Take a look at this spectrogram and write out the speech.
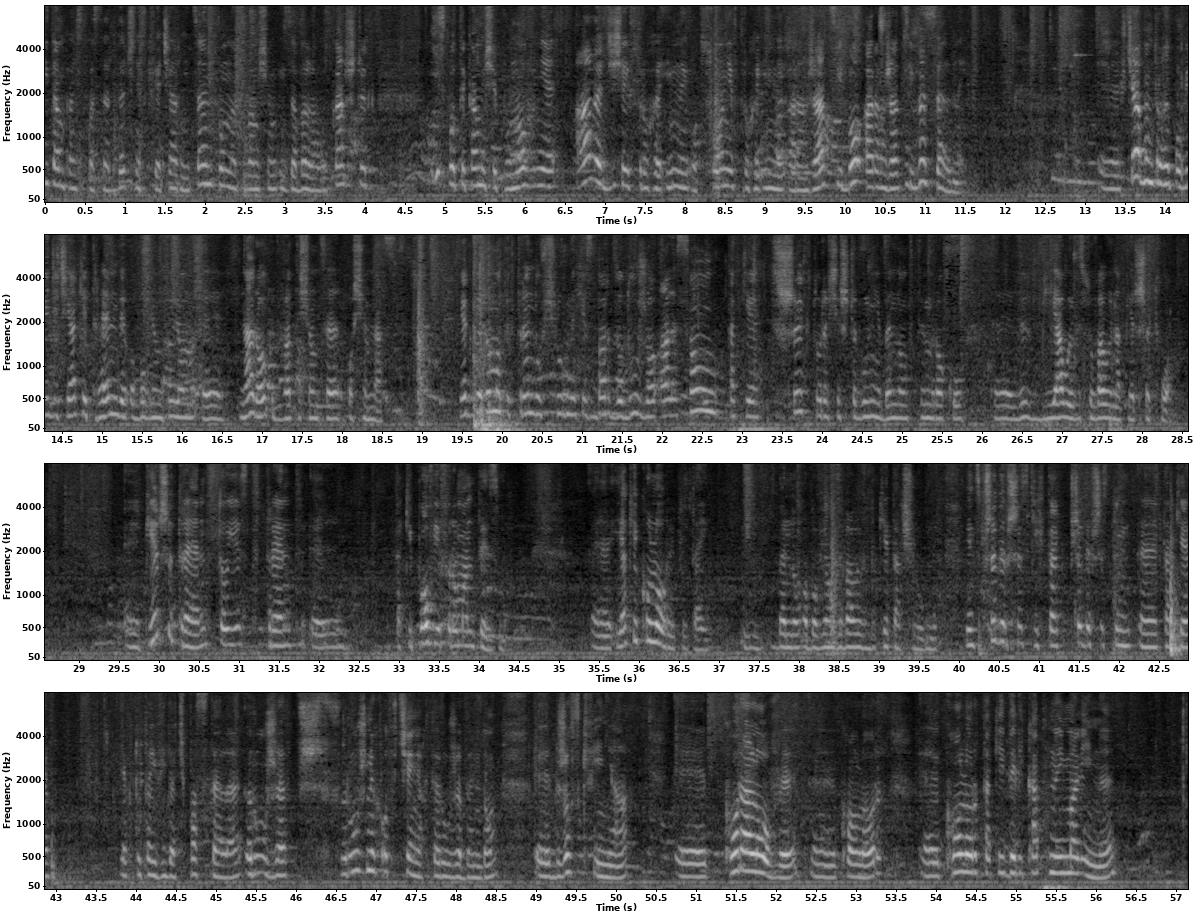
Witam Państwa serdecznie z Kwiaciarni Centrum. Nazywam się Izabela Łukaszczyk i spotykamy się ponownie, ale dzisiaj w trochę innej odsłonie, w trochę innej aranżacji, bo aranżacji weselnej. E, Chciałabym trochę powiedzieć, jakie trendy obowiązują e, na rok 2018. Jak wiadomo, tych trendów ślubnych jest bardzo dużo, ale są takie trzy, które się szczególnie będą w tym roku e, wybijały, wysuwały na pierwsze tło. E, Pierwszy trend to jest trend, e, taki powiew romantyzmu. E, Jakie kolory tutaj będą obowiązywały w bukietach ślubnych? Więc przede wszystkim, tak, przede wszystkim takie, jak tutaj widać, pastele, róże, w różnych odcieniach te róże będą, brzoskwinia, koralowy kolor, kolor takiej delikatnej maliny,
